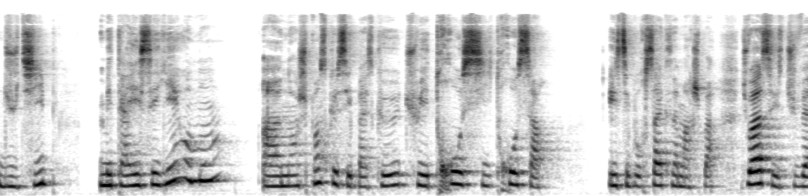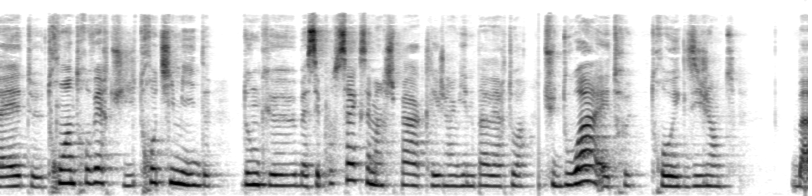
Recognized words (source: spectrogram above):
du type Mais t'as essayé au moins? Ah non, je pense que c'est parce que tu es trop ci, trop ça. Et c'est pour ça que ça marche pas. Tu vois, tu vas être trop introverti, trop timide. Donc euh, bah, c'est pour ça que ça marche pas, que les gens ne viennent pas vers toi. Tu dois être trop exigeante. Bah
